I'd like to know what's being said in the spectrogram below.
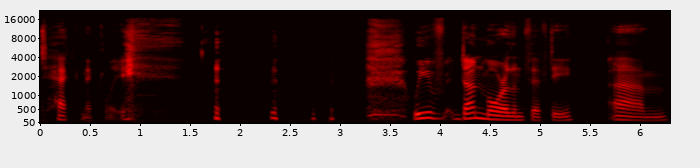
Technically. We've done more than 50 um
